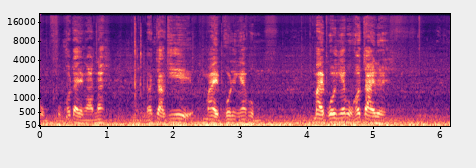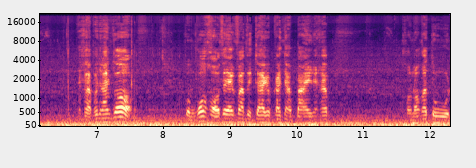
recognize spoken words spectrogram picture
ผมผมเข้าใจอย่างนั้นนะ หลังจากที่ไม่โพสอย่างเงี้ยผม ไม่โพสอย่างเงี้ยผมเข้าใจเลยนะครับเพราะฉะนั้นก็ผมก็ขอแสดงความเสียใจกับการจากไปนะครับ ของน้องการ์ตูน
